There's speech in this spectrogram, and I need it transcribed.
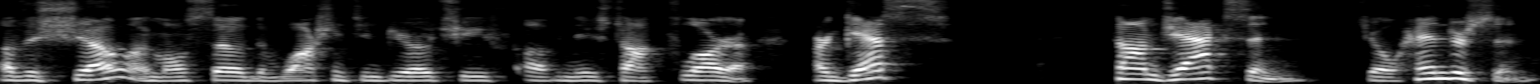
of the show. I'm also the Washington Bureau Chief of News Talk Florida. Our guests, Tom Jackson, Joe Henderson,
